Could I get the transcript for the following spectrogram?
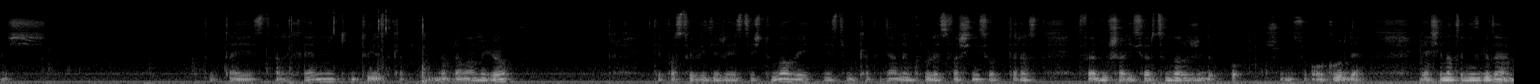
coś. Tutaj jest alchemik i tu jest kapitan. Dobra, mamy go. Tej postach widzę, że jesteś tu nowy. Jestem kapitanem Królestwa Shinsu. Teraz twoja dusza i serce należy do o, Shinsu. O kurde, ja się na to nie zgadzałem.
